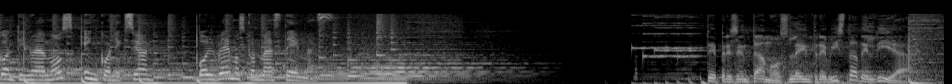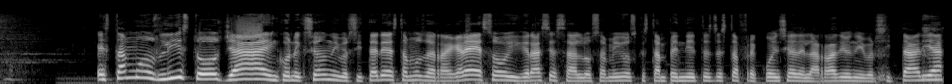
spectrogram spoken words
Continuamos en conexión. Volvemos con más temas. Te presentamos la entrevista del día. Estamos listos ya en Conexión Universitaria, estamos de regreso y gracias a los amigos que están pendientes de esta frecuencia de la radio universitaria,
